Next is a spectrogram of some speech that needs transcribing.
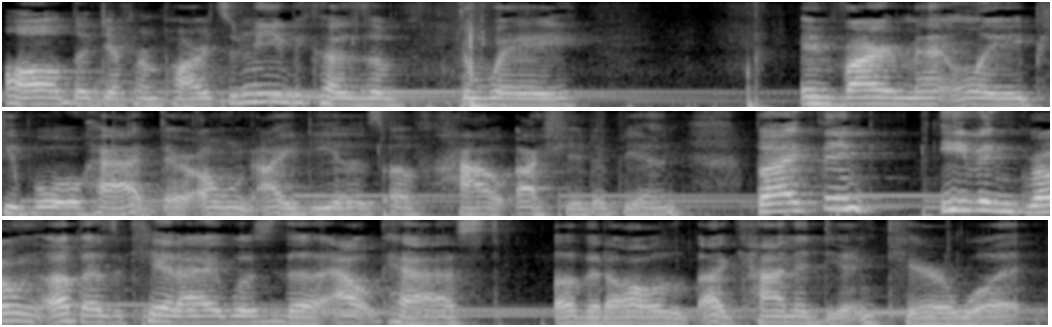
all the different parts of me because of the way environmentally people had their own ideas of how I should have been. But I think even growing up as a kid, I was the outcast of it all. I kind of didn't care what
